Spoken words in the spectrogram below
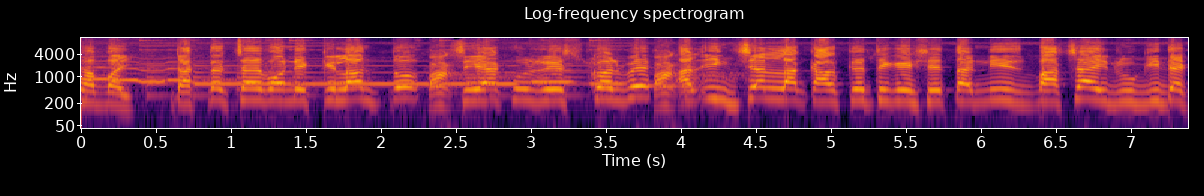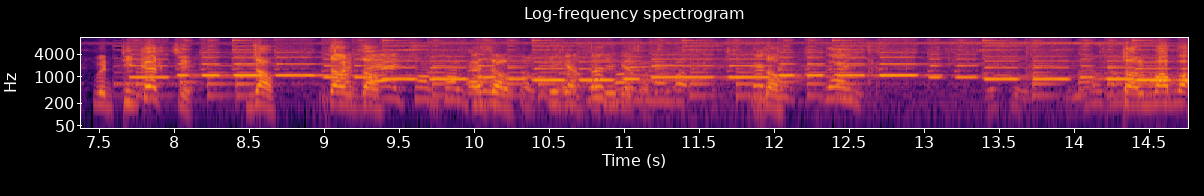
সবাই ডাক্তার সাহেব অনেক ক্লান্ত সে এখন রেস্ট করবে আর ইনশাল্লাহ কালকে থেকে সে তার নিজ বাসায় রুগী দেখবে ঠিক আছে যাও যাও যাও চল ঠিক আছে ঠিক আছে যাও চল বাবা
